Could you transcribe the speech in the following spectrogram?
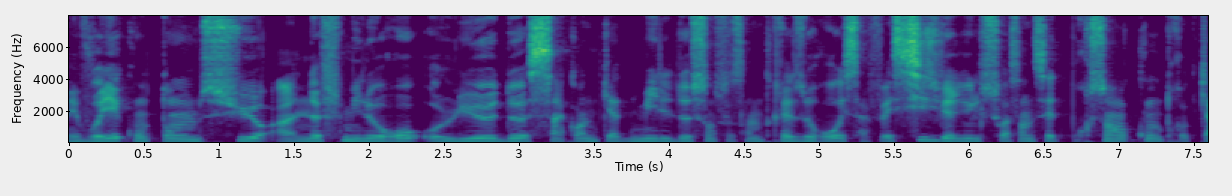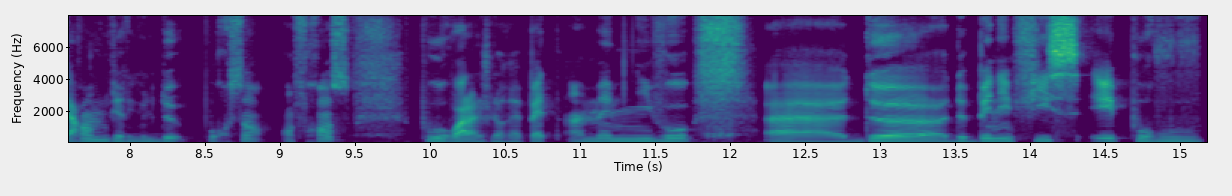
Mais vous voyez qu'on tombe sur 9000 euros au lieu de 54 273 euros et ça fait 6,67% contre 40,2% en France pour, voilà, je le répète, un même niveau euh, de, de bénéfices et pour vous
